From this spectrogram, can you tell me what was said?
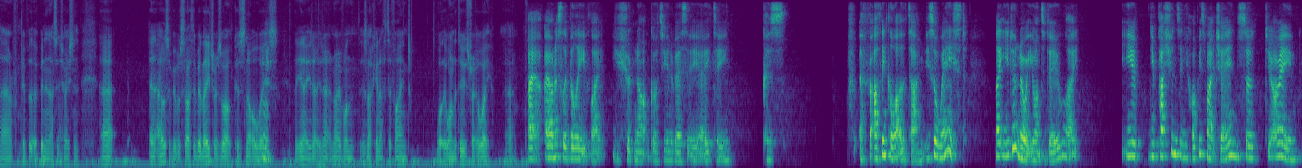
uh, from people that have been in that situation, uh, and also people started a bit later as well, because it's not always that you know you don't, you don't not everyone is lucky enough to find what they want to do straight away. Um, I, I honestly believe like you should not go to university at 18 because I think a lot of the time it's a waste. Like you don't know what you want to do. Like your your passions and your hobbies might change. So do you know what I mean?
